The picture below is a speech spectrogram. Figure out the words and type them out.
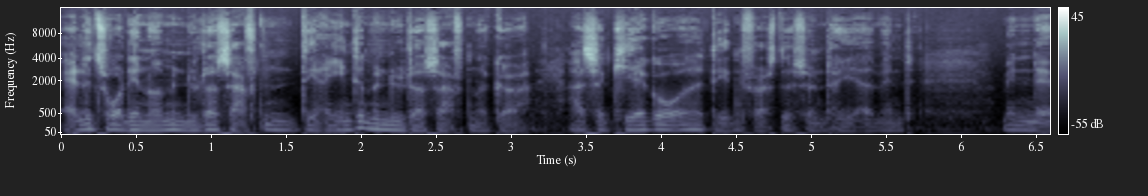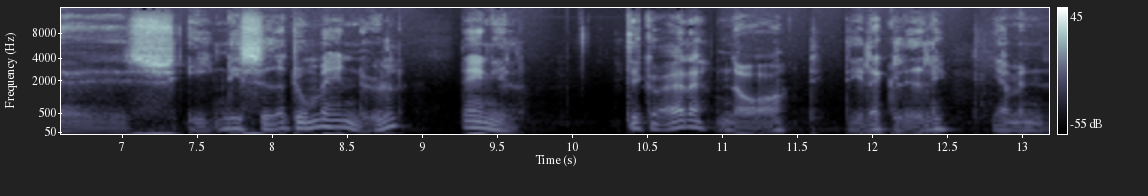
alle tror, det er noget med nytårsaften. Det har intet med nytårsaften at gøre. Altså kirkeåret, det er den første søndag i advent. Men øh, egentlig sidder du med en øl, Daniel. Det gør jeg da. Nå, det, det er da glædeligt. Jamen,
